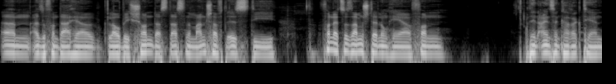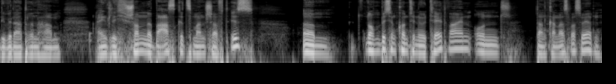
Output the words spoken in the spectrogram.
Ähm, also von daher glaube ich schon, dass das eine Mannschaft ist, die von der Zusammenstellung her, von den einzelnen Charakteren, die wir da drin haben, eigentlich schon eine Baskets-Mannschaft ist. Ähm, noch ein bisschen Kontinuität rein und dann kann das was werden.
